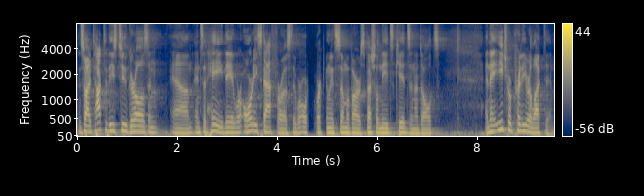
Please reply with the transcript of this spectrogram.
And so I talked to these two girls, and um, and said, hey, they were already staffed for us. They were working with some of our special needs kids and adults. And they each were pretty reluctant,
